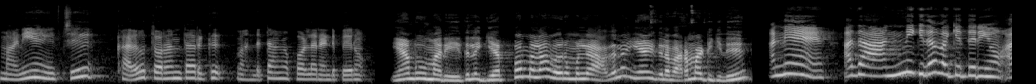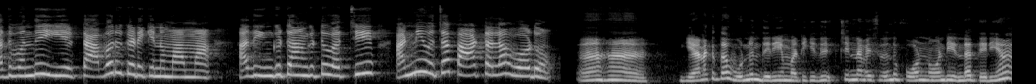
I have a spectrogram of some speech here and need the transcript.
மணி ஆயிடுச்சு. கதவு திறந்தா இருக்கு. வந்துட்டாங்க போல ரெண்டு பேரும். ஏன் பூமாரி இதுல எப்பமெல்லாம் வரும்ல? அதெல்லாம் ஏன் இதுல வரமாட்டேங்குது? அண்ணே அன்னைக்கு தான் வைக்க தெரியும். அது வந்து டவர் கிடைக்கணுமாமா அது இங்கிட்டு அங்கிட்டு வச்சு அண்ணி வச்சா பாட்டெல்லாம் ஓடும். எனக்கு தான் ஒன்றும் தெரிய மாட்டேங்குது. சின்ன வயசுல இருந்து போன் நோண்டி இருந்தா தெரியும்.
